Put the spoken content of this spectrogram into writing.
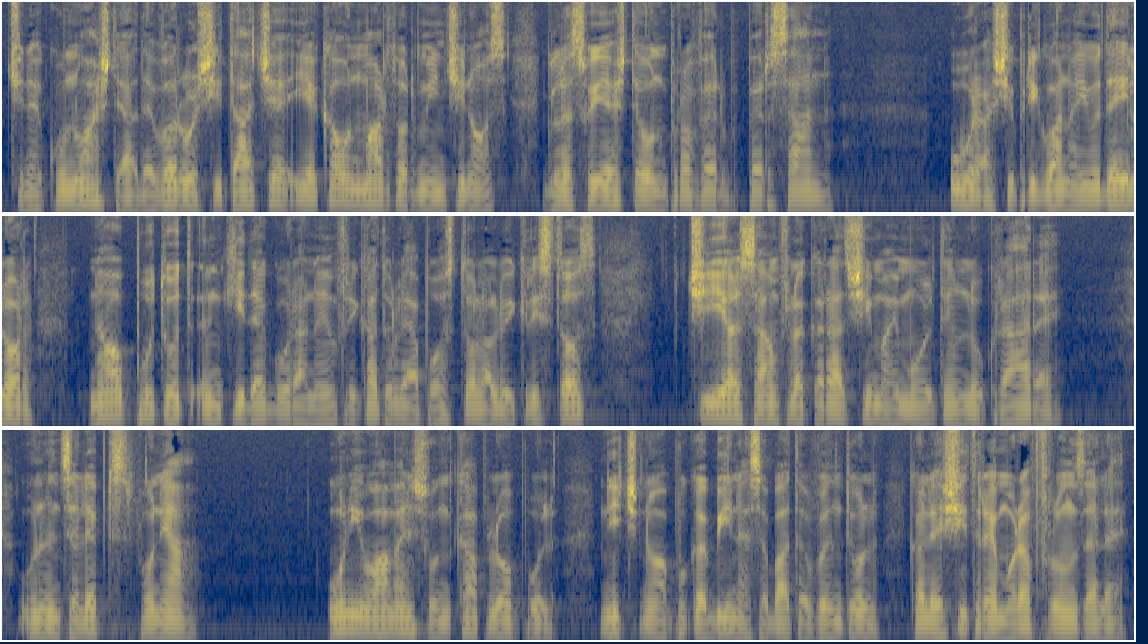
Cine cunoaște adevărul și tace e ca un martor mincinos, glăsuiește un proverb persan. Ura și prigoana iudeilor n-au putut închide gura neînfricatului apostol al lui Hristos, ci el s-a înflăcărat și mai mult în lucrare. Un înțelept spunea, Unii oameni sunt ca plopul, nici nu apucă bine să bată vântul, că le și tremură frunzele.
